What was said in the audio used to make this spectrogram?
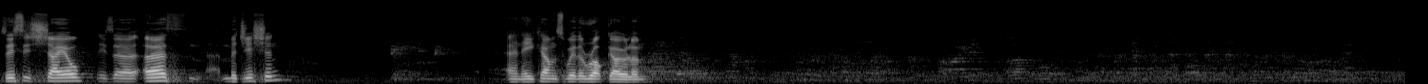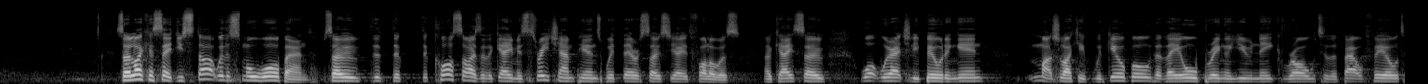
So this is Shayle. He's an earth magician, and he comes with a rock golem. So, like I said, you start with a small warband. So, the, the, the, core size of the game is three champions with their associated followers. Okay, so what we're actually building in, much like with Guild Ball, that they all bring a unique role to the battlefield,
